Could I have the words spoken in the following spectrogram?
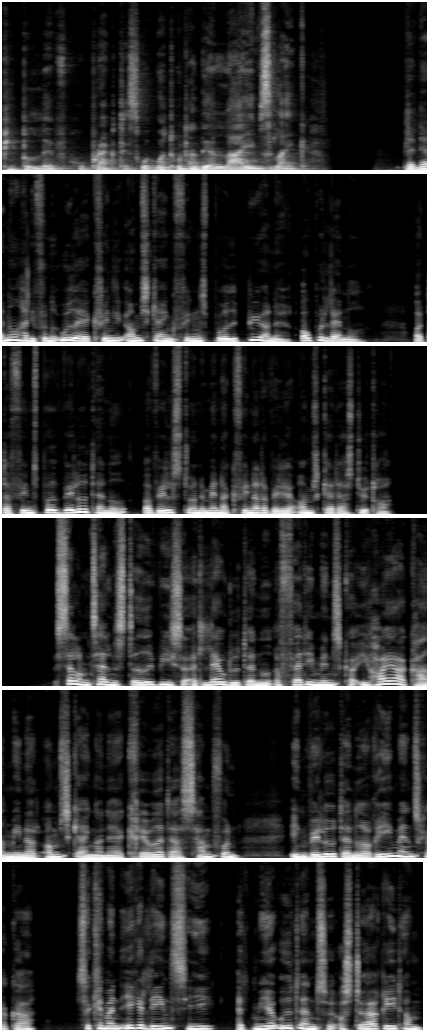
people live who practice? What, what, what are their lives like? Blandt andet har de fundet ud af, at kvindelig omskæring findes både i byerne og på landet, og der findes både veluddannede og velstående mænd og kvinder, der vælger at omskære deres døtre. Selvom tallene stadig viser, at lavt uddannede og fattige mennesker i højere grad mener, at omskæringerne er krævet af deres samfund, end veluddannede og rige mennesker gør, så kan man ikke alene sige, at mere uddannelse og større rigdom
